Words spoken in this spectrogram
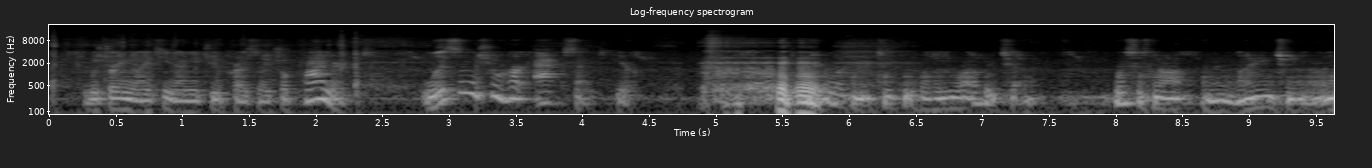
It was during the 1992 presidential primaries. Listen to her accent here. You're looking at two people who love each other. This is not an arrangement or an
